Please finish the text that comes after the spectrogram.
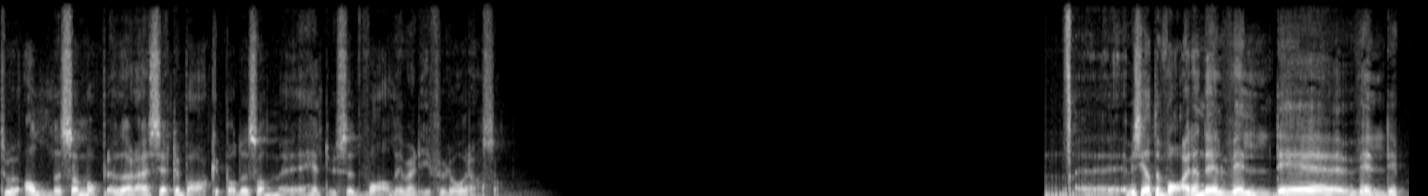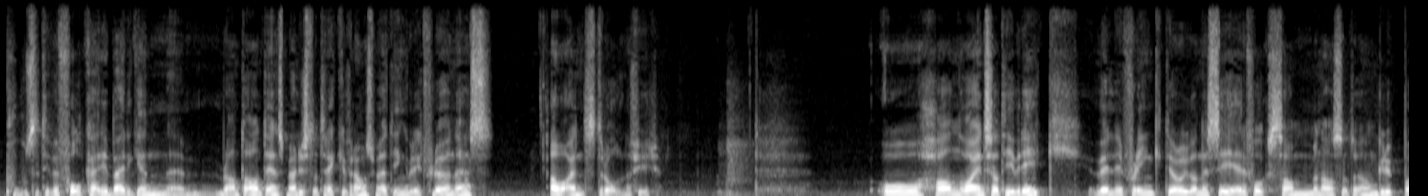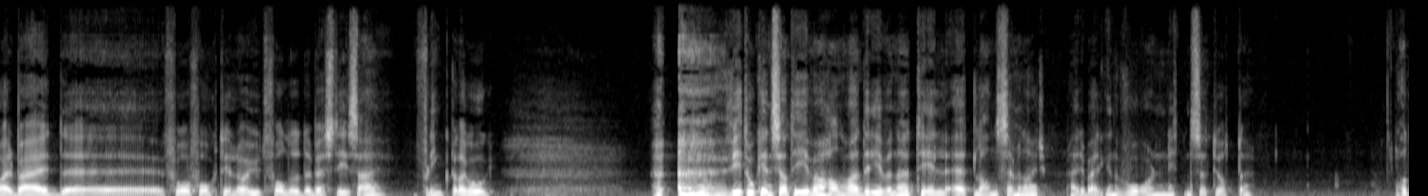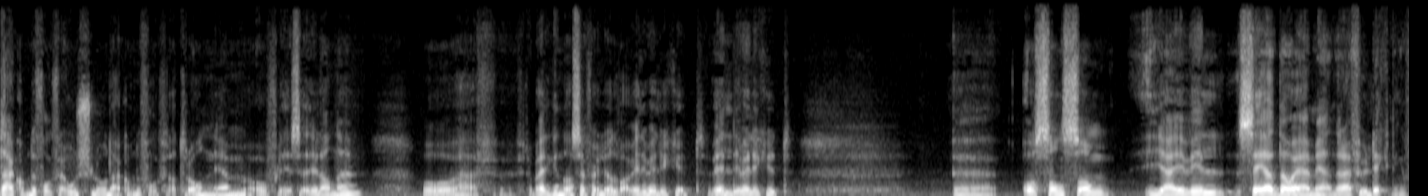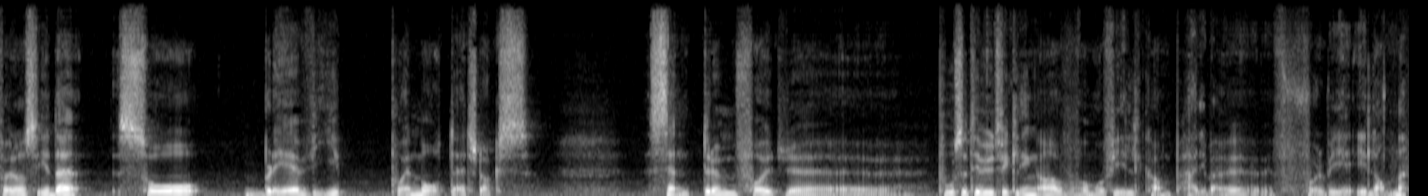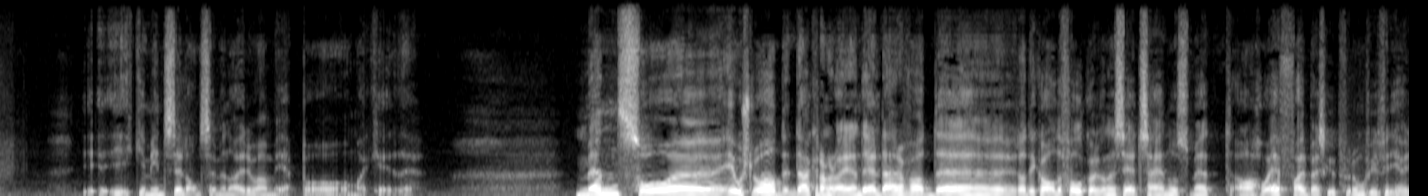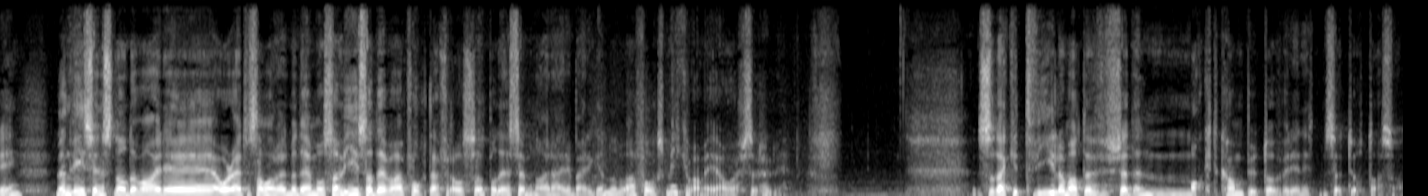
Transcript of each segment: Tror alle som opplevde det der, ser tilbake på det som helt usedvanlig verdifulle år. altså. Jeg vil si at det var en del veldig, veldig positive folk her i Bergen. Bl.a. en som jeg har lyst til å trekke fram, som het Ingebrigt Flønes. Han var en strålende fyr. Han var initiativrik. Veldig flink til å organisere folk sammen. altså en gruppearbeid, Få folk til å utfolde det beste i seg. Flink pedagog. Vi tok initiativet, han var drivende, til et landsseminar her i Bergen våren 1978. Og der kom det folk fra Oslo, der kom det folk fra Trondheim og flere steder i landet. Og her fra Bergen, da selvfølgelig. Og det var veldig vellykket. Veldig vellykket. Og sånn som jeg vil se det, og jeg mener det er full dekning for å si det, så ble vi på en måte et slags sentrum for positiv utvikling av homofil kamp her i, i landet. Ikke minst det landsseminaret var med på å markere det. Men så i Oslo, der krangla jeg en del. Der hadde radikale folk organisert seg i noe som het AHF, Arbeidsgruppe for homofil frigjøring. Men vi syntes nå det var ålreit å samarbeide med dem også, vi. Så det var folk derfra også på det seminaret her i Bergen. Og det var folk som ikke var med i AHF, selvfølgelig. Så det er ikke tvil om at det skjedde en maktkamp utover i 1978, altså.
